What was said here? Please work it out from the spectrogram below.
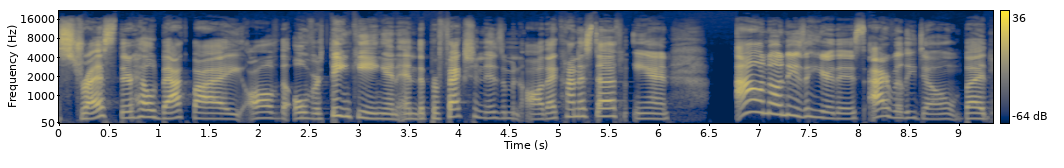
stressed. They're held back by all the overthinking and, and the perfectionism and all that kind of stuff. And I don't know needs to hear this. I really don't. But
